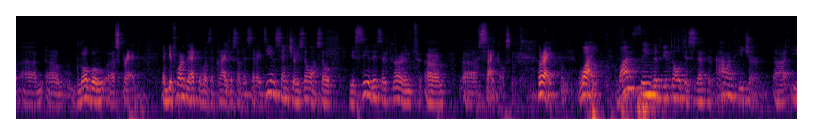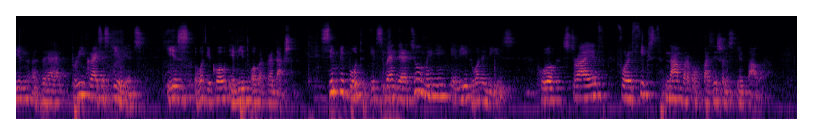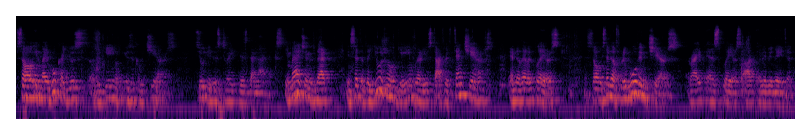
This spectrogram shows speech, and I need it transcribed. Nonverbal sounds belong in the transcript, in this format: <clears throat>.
uh, global uh, spread. And before that, there was the crisis of the 17th century, so on. So you see these recurrent um, uh, cycles. All right, why? One thing that we notice that the common feature uh, in the pre-crisis periods is what we call elite overproduction. Simply put, it's when there are too many elite wannabes who strive for a fixed number of positions in power. So in my book, I use the game of musical chairs to illustrate this dynamics. Imagine that instead of the usual game where you start with 10 chairs and 11 players, so instead of removing chairs, right, as players are eliminated,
